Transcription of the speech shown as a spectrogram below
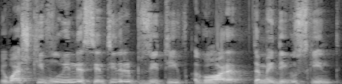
Eu acho que evoluir nesse sentido era positivo. Agora, também digo o seguinte:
